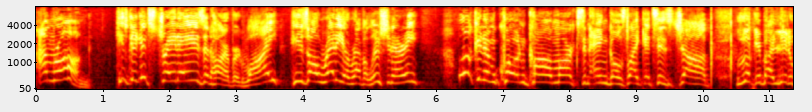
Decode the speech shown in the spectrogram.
I'm wrong. He's going to get straight A's at Harvard. Why? He's already a revolutionary. Look at him quoting Karl Marx and Engels like it's his job. Look at my little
